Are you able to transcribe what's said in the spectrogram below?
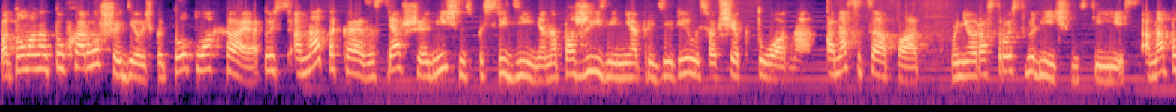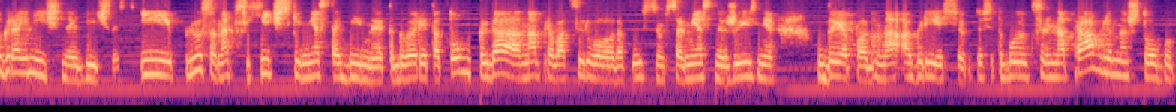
Потом она то хорошая девочка, то плохая. То есть она такая застрявшая личность посередине. Она по жизни не определилась вообще, кто она. Она социопат у нее расстройство личности есть, она пограничная личность, и плюс она психически нестабильная. Это говорит о том, когда она провоцировала, допустим, в совместной жизни Депа на агрессию. То есть это будет целенаправленно, чтобы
